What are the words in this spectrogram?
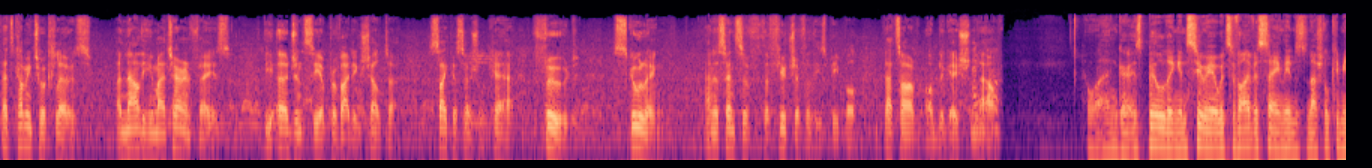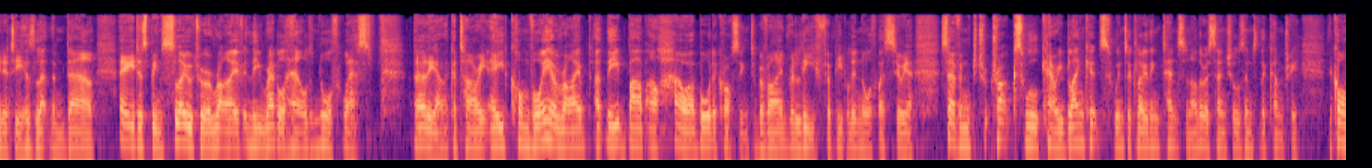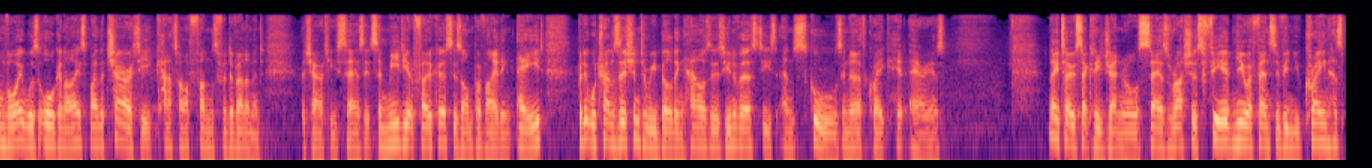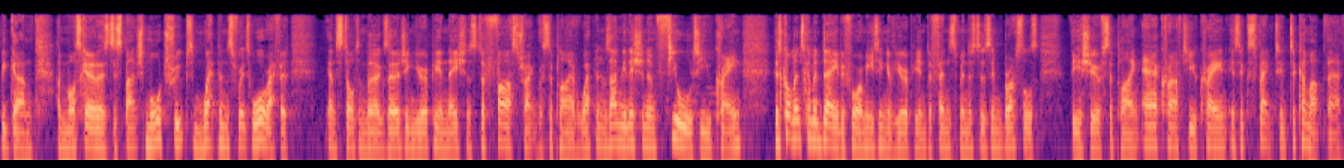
That's coming to a close. And now the humanitarian phase, the urgency of providing shelter, psychosocial care, food, schooling, and a sense of the future for these people. That's our obligation now. Well, anger is building in Syria, with survivors saying the international community has let them down. Aid has been slow to arrive in the rebel held northwest. Earlier, a Qatari aid convoy arrived at the Bab al Hawa border crossing to provide relief for people in northwest Syria. Seven tr- trucks will carry blankets, winter clothing, tents, and other essentials into the country. The convoy was organised by the charity Qatar Funds for Development. The charity says its immediate focus is on providing aid, but it will transition to rebuilding houses, universities, and schools in earthquake hit areas. NATO Secretary General says Russia's feared new offensive in Ukraine has begun, and Moscow has dispatched more troops and weapons for its war effort. Jens Stoltenberg's urging European nations to fast track the supply of weapons, ammunition, and fuel to Ukraine. His comments come a day before a meeting of European defence ministers in Brussels. The issue of supplying aircraft to Ukraine is expected to come up there.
